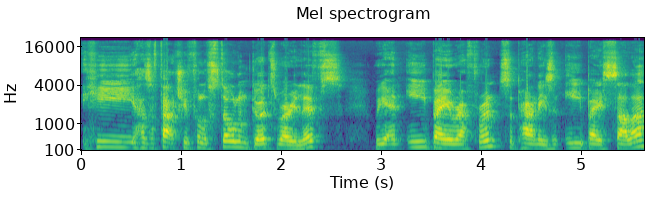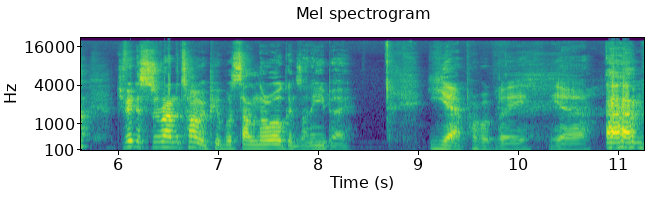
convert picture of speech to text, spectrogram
he has a factory full of stolen goods where he lives. We get an eBay reference. Apparently, he's an eBay seller. Do you think this is around the time when people were selling their organs on eBay? Yeah, probably. Yeah. Um,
